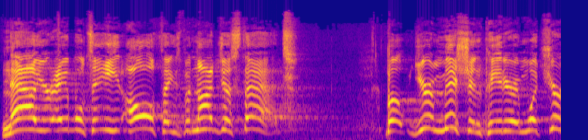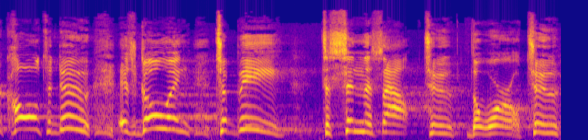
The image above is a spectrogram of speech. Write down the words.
Now you're able to eat all things, but not just that. But your mission, Peter, and what you're called to do is going to be to send this out to the world, to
